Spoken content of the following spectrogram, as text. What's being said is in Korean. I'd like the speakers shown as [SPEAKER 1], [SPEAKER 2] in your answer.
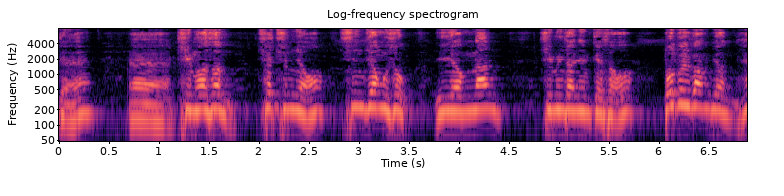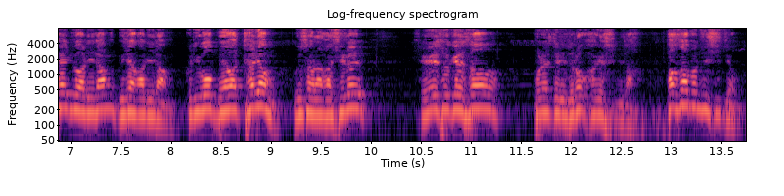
[SPEAKER 1] 네, 에, 김화선, 최춘여, 신정숙, 이영란, 김인자님께서 노들강변 해주아리랑 미량아리랑 그리고 매화타령 의사나가시를 계속해서 보내드리도록 하겠습니다. 박수 한번 주시죠.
